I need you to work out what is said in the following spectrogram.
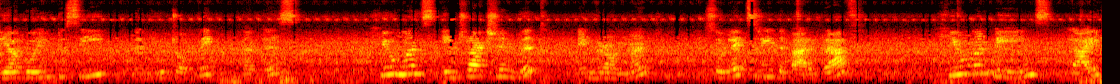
we are going to see the new topic that is humans interaction with environment. So let's read the paragraph. Human beings like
